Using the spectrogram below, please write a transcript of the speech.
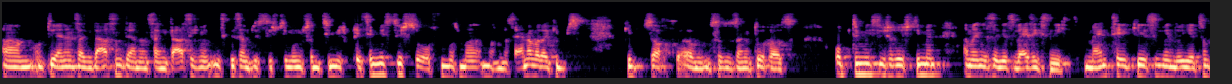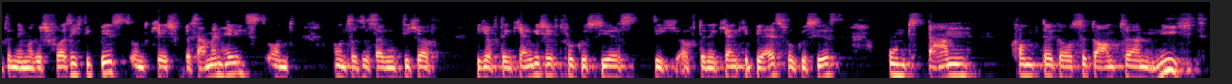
Ähm, und die einen sagen das und die anderen sagen das. Ich meine, insgesamt ist die Stimmung schon ziemlich pessimistisch, so offen muss man, muss man sein, aber da gibt's gibt's auch ähm, sozusagen durchaus optimistischere Stimmen. Am Ende des Tages weiß ich es nicht. Mein Take ist, wenn du jetzt unternehmerisch vorsichtig bist und Cash beisammenhältst und, und sozusagen dich auf dich auf dein Kerngeschäft fokussierst, dich auf deine Kern-KPIs fokussierst und dann kommt der große Downturn nicht,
